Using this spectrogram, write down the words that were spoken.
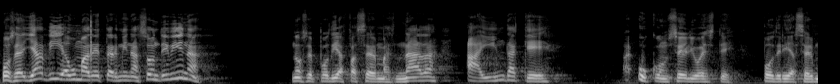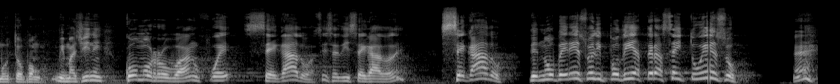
O sea, ya había una determinación divina. No se podía hacer más nada, ainda que o conselho este podría ser muy bom. Imaginen cómo Roboam fue cegado, así se dice cegado, ¿eh? Cegado de no ver eso, él podía ter aceito eso. ¿eh?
